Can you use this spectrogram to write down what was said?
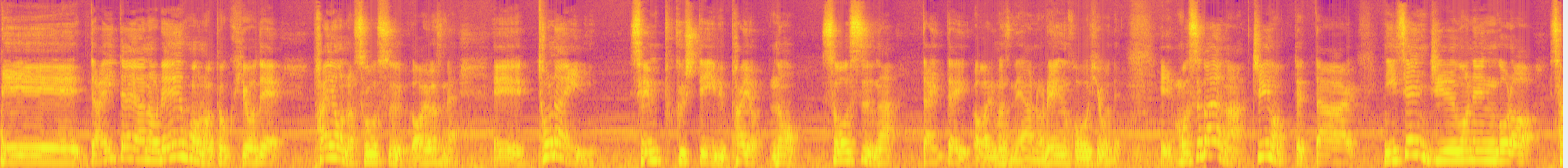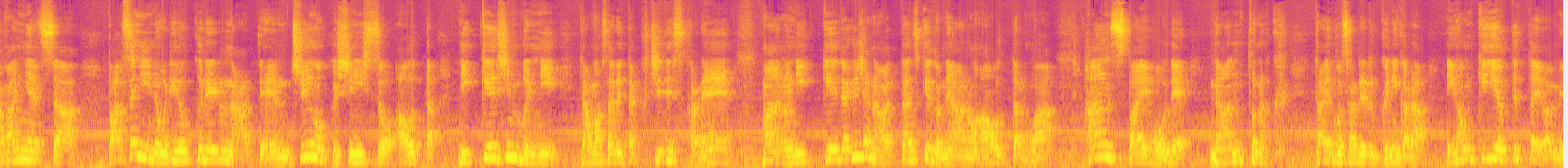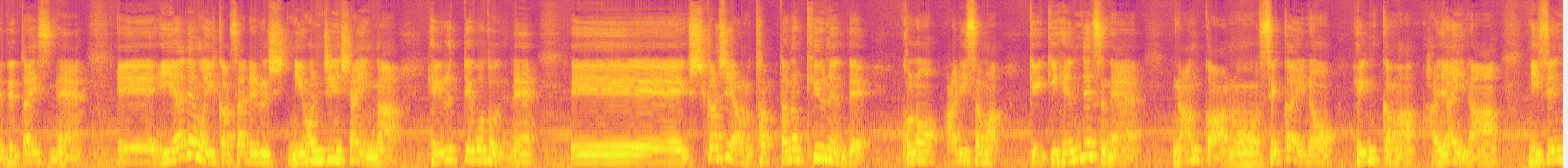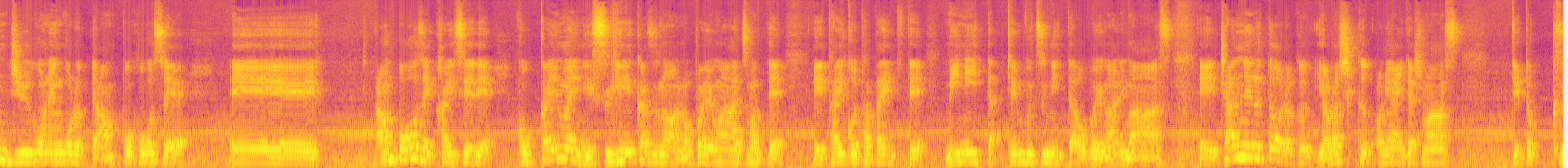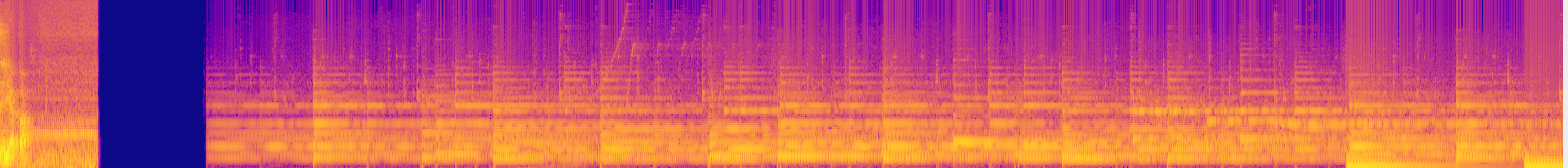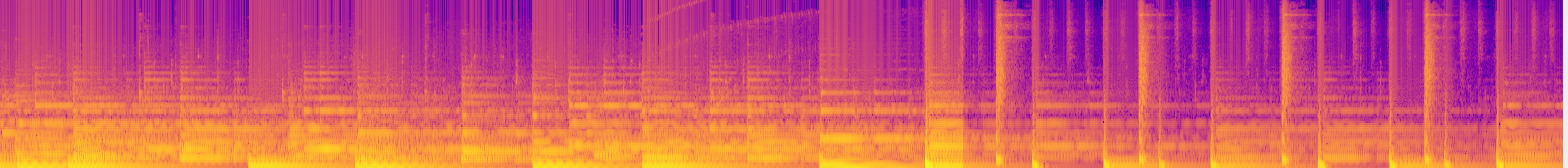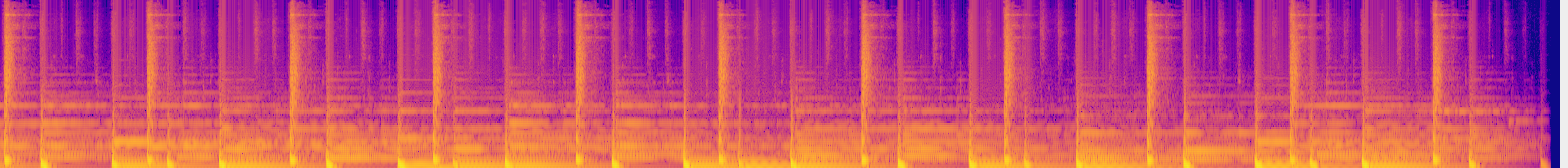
えー、大体あの蓮舫の得票でパヨの総数わかりますね、えー、都内に潜伏しているパヨの総数が大体わかりますね。あの、蓮舫表で。えモスバーガー、中国撤退。2015年頃、盛んにやってた、バスに乗り遅れるなって、中国進出を煽った日経新聞に騙された口ですかね。まあ、あの、日経だけじゃなかったんですけどね、あの、煽ったのは、反スパイ法で、なんとなく、逮捕される国から日本企業撤退はめでたいですね。えー、嫌でも生かされる日本人社員が減るってことでね、えー、しかしあのたったの9年でこのありさま激変ですね。なんかあの世界の変化が早いな。2015年頃って安保法制えー、安保法制改正で国会前にすげえ数のあのパヨが集まって、えー、太鼓叩いてて見に行った見物に行った覚えがあります、えー、チャンネル登録よろしくお願いいたします。デトックスジャパン。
